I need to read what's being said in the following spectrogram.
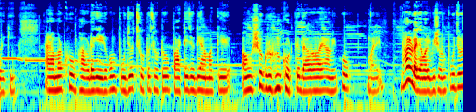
আর কি। আর আমার খুব ভালো লাগে এরকম পুজো, ছোট ছোট পার্টে যদি আমাকে অংশগ্রহণ করতে দেওয়া হয়, আমি খুব মানে ভালো লাগে আমার ভীষণ। পুজোর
